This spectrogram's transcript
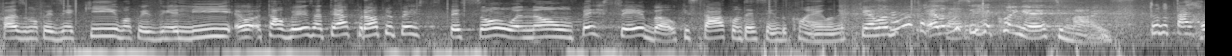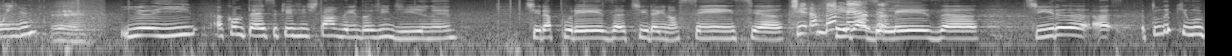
Faz uma coisinha aqui, uma coisinha ali. Eu, talvez até a própria pessoa não perceba o que está acontecendo com ela, né? Porque ela, ela não se reconhece mais. Tudo tá ruim, né? É. E aí acontece o que a gente está vendo hoje em dia, né? Tira a pureza, tira a inocência, tira a beleza, tira, a beleza, tira a tudo aquilo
